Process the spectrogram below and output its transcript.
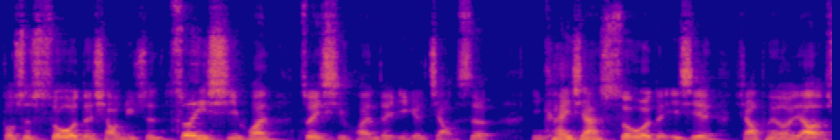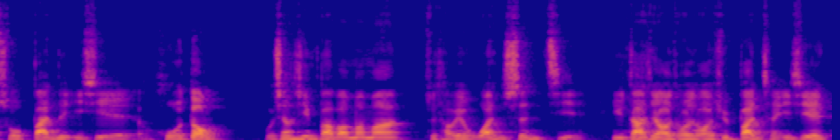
都是所有的小女生最喜欢、最喜欢的一个角色。你看一下所有的一些小朋友要所办的一些活动。我相信爸爸妈妈最讨厌万圣节，因为大家要都要去扮成一些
